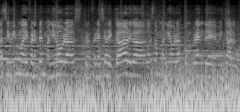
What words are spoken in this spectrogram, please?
asimismo diferentes maniobras, transferencias de carga, todas esas maniobras comprende mi cargo.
